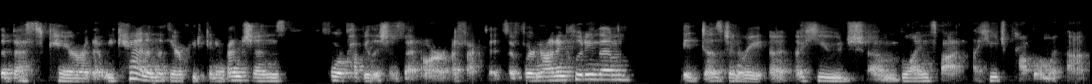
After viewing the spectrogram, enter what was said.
the best care that we can and the therapeutic interventions for populations that are affected. So if we're not including them, it does generate a, a huge um, blind spot, a huge problem with that.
